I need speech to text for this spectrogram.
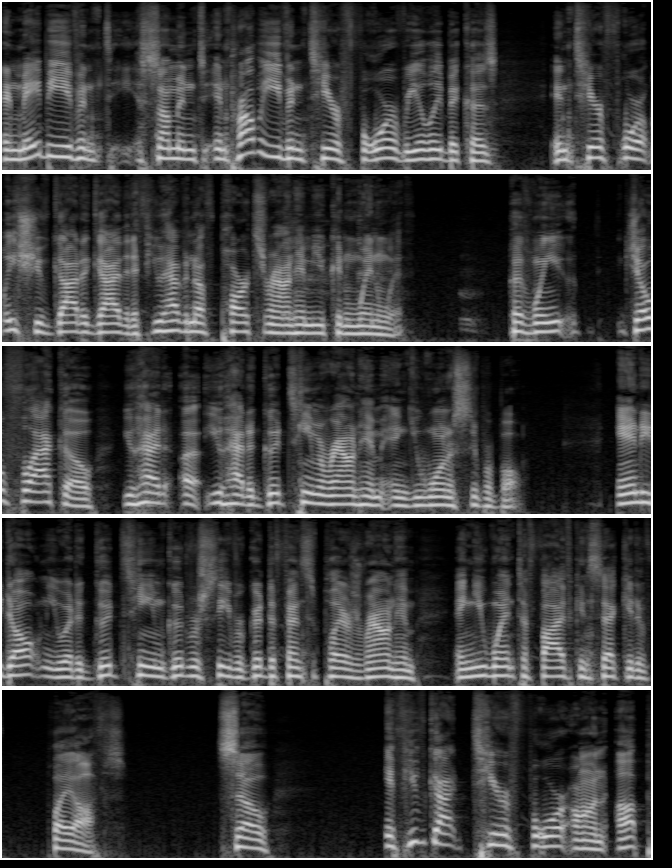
and maybe even t- some in, and probably even tier four, really, because in tier four, at least you've got a guy that if you have enough parts around him, you can win with. Because when you Joe Flacco, you had a, you had a good team around him, and you won a Super Bowl. Andy Dalton, you had a good team, good receiver, good defensive players around him, and you went to five consecutive playoffs. So, if you've got tier four on up,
